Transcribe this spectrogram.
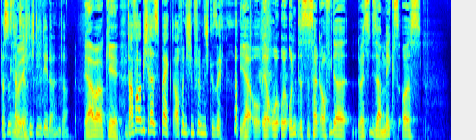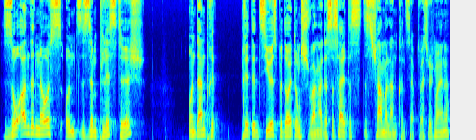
Das ist tatsächlich oh, ja. die Idee dahinter. Ja, aber okay. Davor habe ich Respekt, auch wenn ich den Film nicht gesehen habe. Ja, oh, ja oh, und es ist halt auch wieder, weißt du, dieser Mix aus so on the nose und simplistisch und dann prätentiös, bedeutungsschwanger. Das ist halt das, das Shyamalan-Konzept, weißt du, was ich meine?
